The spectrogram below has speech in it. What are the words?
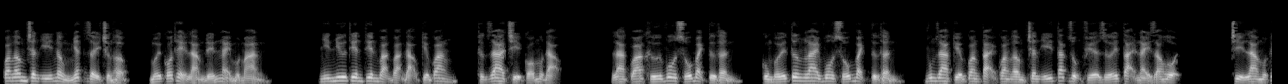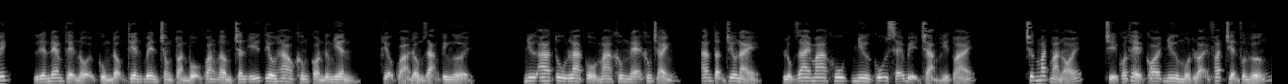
quang âm chân ý nồng nhất dày trường hợp, mới có thể làm đến này một màn. Nhìn như thiên thiên vạn vạn đạo kiếm quang, thực ra chỉ có một đạo. Là quá khứ vô số bạch tử thần, cùng với tương lai vô số bạch tử thần, vung ra kiếm quang tại quang âm chân ý tác dụng phía dưới tại này giao hội. Chỉ là một kích liền đem thể nội cùng động thiên bên trong toàn bộ quang âm chân ý tiêu hao không còn đương nhiên hiệu quả đồng dạng kinh người. Như a tu la cổ ma không né không tránh an tận chiêu này lục giai ma khu như cũ sẽ bị chạm hí toái. Trước mắt mà nói chỉ có thể coi như một loại phát triển phương hướng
